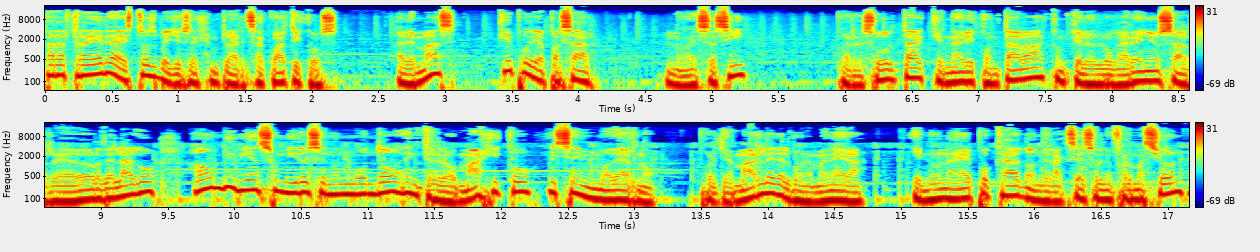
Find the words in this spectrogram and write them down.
para traer a estos bellos ejemplares acuáticos. Además, ¿qué podía pasar? ¿No es así? Pues resulta que nadie contaba con que los lugareños alrededor del lago aún vivían sumidos en un mundo entre lo mágico y semimoderno, por llamarle de alguna manera, en una época donde el acceso a la información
